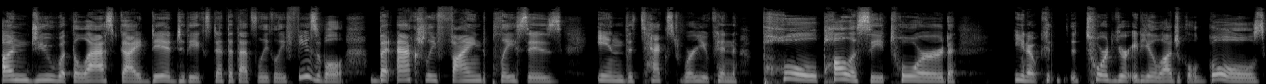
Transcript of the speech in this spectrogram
undo what the last guy did to the extent that that's legally feasible but actually find places in the text where you can pull policy toward you know toward your ideological goals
